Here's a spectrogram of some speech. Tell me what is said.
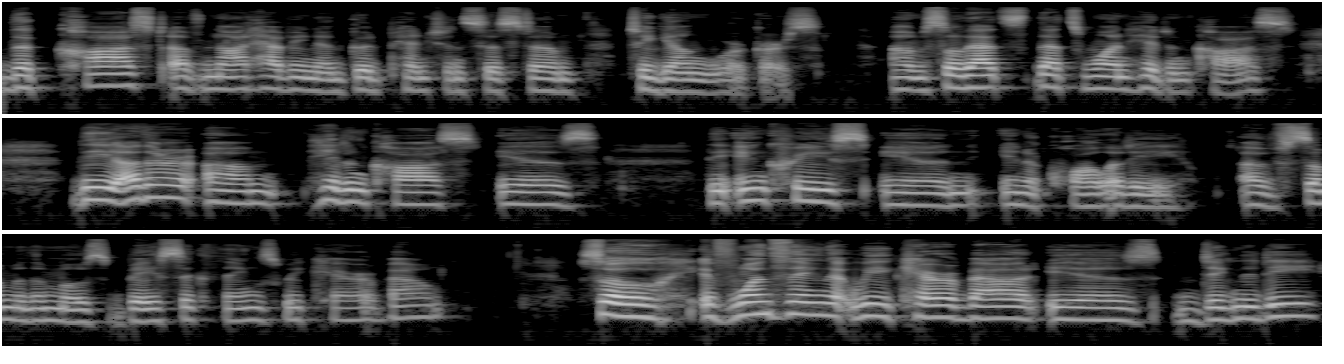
the cost of not having a good pension system to young workers. Um, so that's that's one hidden cost. The other um, hidden cost is the increase in inequality of some of the most basic things we care about. So, if one thing that we care about is dignity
